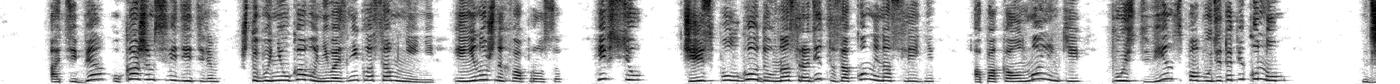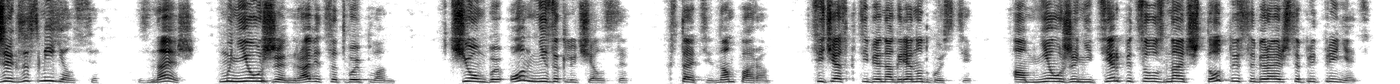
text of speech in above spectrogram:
а тебя укажем свидетелем, чтобы ни у кого не возникло сомнений и ненужных вопросов. И все. Через полгода у нас родится законный наследник, а пока он маленький, пусть Винс побудет опекуном. Джек засмеялся. Знаешь, мне уже нравится твой план. В чем бы он ни заключался. Кстати, нам пора. Сейчас к тебе нагрянут гости. А мне уже не терпится узнать, что ты собираешься предпринять.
